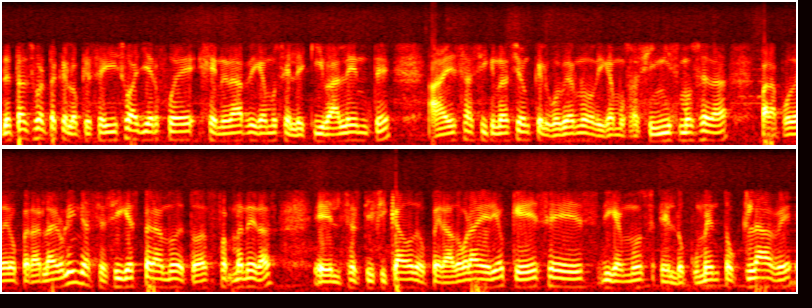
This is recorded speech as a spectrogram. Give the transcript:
de tal suerte que lo que se hizo ayer fue generar, digamos, el equivalente a esa asignación que el gobierno, digamos, a sí mismo se da para poder operar la aerolínea. Se sigue esperando, de todas maneras, el certificado de operador aéreo, que ese es, digamos, el documento clave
